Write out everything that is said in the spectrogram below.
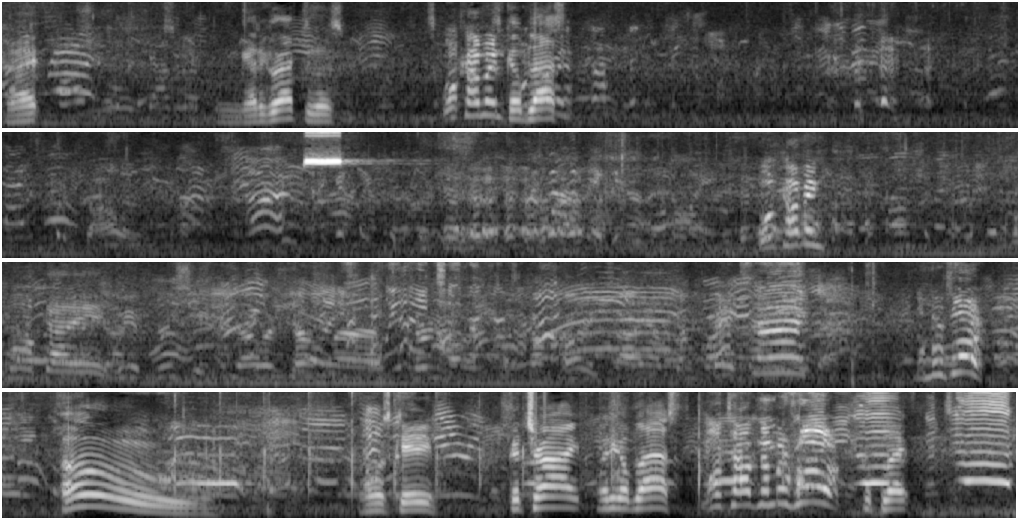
All right. You got to go after this. We're coming. Let's go, Blast. We're coming. Come on, guys. We appreciate the dollars come uh, come party time. Backside. Number four. Oh. Almost, Katie. Good try. Way to go, Blast. Watch out, number four. Good play. Good job.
